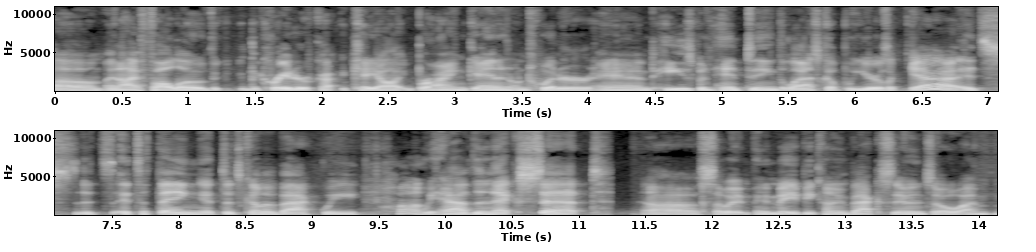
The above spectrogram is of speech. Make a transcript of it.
Um, and I follow the, the creator of Cha- Chaotic, Brian Gannon, on Twitter, and he's been hinting the last couple of years, like, yeah, it's it's it's a thing, it's, it's coming back. We Huh. we have the next set, uh, so it, it may be coming back soon. So I'm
